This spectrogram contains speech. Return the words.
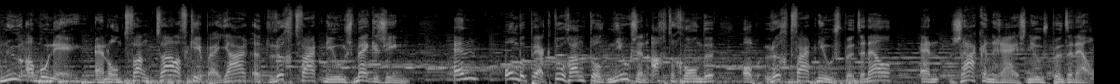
nu abonnee en ontvang 12 keer per jaar het Luchtvaartnieuws magazine. En onbeperkt toegang tot nieuws en achtergronden op luchtvaartnieuws.nl en zakenreisnieuws.nl.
